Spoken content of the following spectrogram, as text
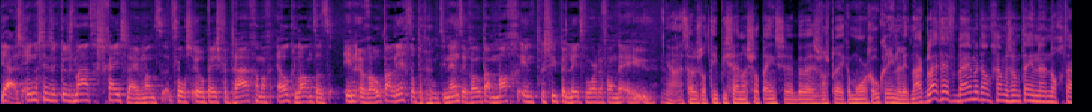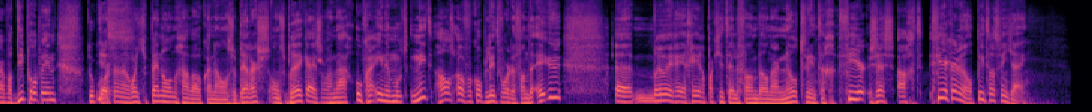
ja, is enigszins een kunstmatige scheidslijn. Want volgens Europese verdragen mag elk land dat in Europa ligt, op het mm -hmm. continent Europa, mag in principe lid worden van de EU. Ja, het zou dus wel typisch zijn als je opeens uh, bij wijze van spreken morgen Oekraïne lid maakt. Blijf even bij me, dan gaan we zo meteen uh, nog daar wat dieper op in. Doe kort yes. een rondje panel en dan gaan we ook naar onze bellers. Ons breekijzer vandaag. Oekraïne moet niet hals over kop lid worden van de EU. Uh, wil je reageren, pak je telefoon, bel naar 020 468 4x0. Piet, wat vind jij?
